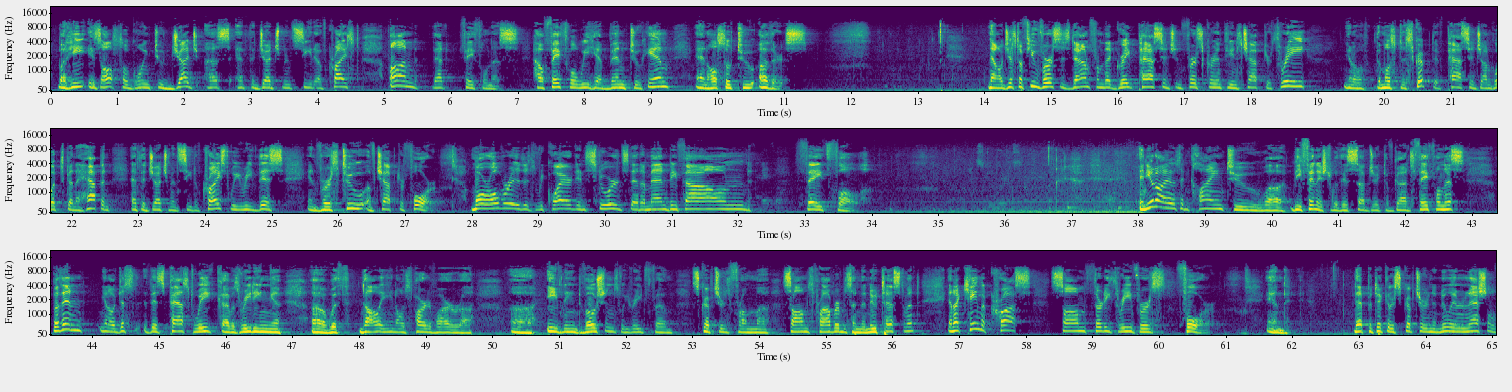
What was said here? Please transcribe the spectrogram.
but He is also going to judge us at the judgment seat of Christ on that faithfulness. How faithful we have been to Him and also to others. Now, just a few verses down from that great passage in 1 Corinthians chapter 3, you know, the most descriptive passage on what's going to happen at the judgment seat of Christ, we read this in verse 2 of chapter 4. Moreover, it is required in stewards that a man be found faithful. And you know, I was inclined to uh, be finished with this subject of God's faithfulness but then, you know, just this past week, I was reading uh, uh, with Dolly, you know, as part of our uh, uh evening devotions. We read from scriptures from uh, Psalms, Proverbs, and the New Testament. And I came across Psalm 33, verse 4. And that particular scripture in the New International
